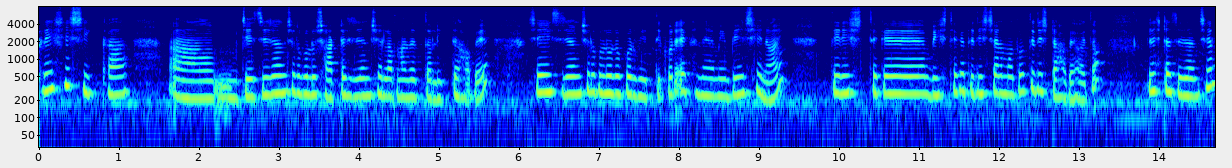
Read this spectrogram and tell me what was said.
কৃষি শিক্ষা যে সৃজনশীলগুলো ষাটটা সৃজনশীল আপনাদের তো লিখতে হবে, সেই সৃজনশীলগুলোর উপর ভিত্তি করে এখানে আমি বেশি নয় তিরিশ থেকে বিশ থেকে তিরিশটার মতো, তিরিশটা হবে হয়তো। তিরিশটা সৃজনশীল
